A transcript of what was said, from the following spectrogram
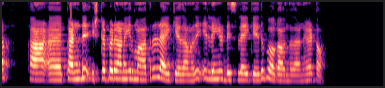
കണ്ട് ഇഷ്ടപ്പെടുകയാണെങ്കിൽ മാത്രം ലൈക്ക് ചെയ്താൽ മതി. ഇല്ലെങ്കിൽ ഡിസ്ലൈക്ക് ചെയ്ത് പോകാവുന്നതാണ് കേട്ടോ.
